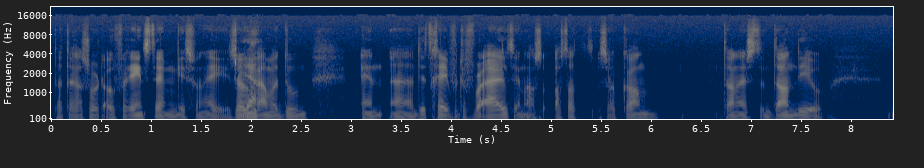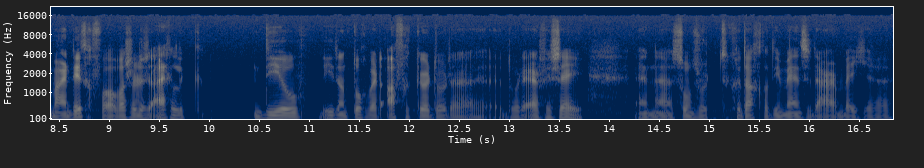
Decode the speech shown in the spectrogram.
dat er een soort overeenstemming is van hé, hey, zo Ja. gaan we het doen. En eh, dit geven we ervoor uit. En als, als dat zo kan, dan is het een done deal. Maar in dit geval was er dus eigenlijk een deal die dan toch werd afgekeurd door de, door de RVC. En eh, soms wordt gedacht dat die mensen daar een beetje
